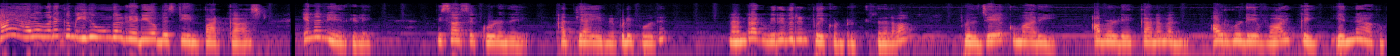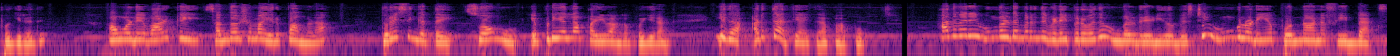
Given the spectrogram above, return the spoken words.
ஹாய் ஹலோ வணக்கம். இது உங்கள் ரேடியோ பெஸ்டின் பாட்காஸ்ட். என்ன நேர்களே பிசாசு குழந்தை அத்தியாயம் எப்படி போகுது? நன்றாக விறுவிறுன்னு போய் கொண்டிருக்கிறது அல்லவா இப்போது ஜெயக்குமாரி அவளுடைய கணவன் அவர்களுடைய வாழ்க்கை என்ன ஆக போகிறது? அவங்களுடைய வாழ்க்கை சந்தோஷமா இருப்பாங்களா? துரைசிங்கத்தை சோமு எப்படியெல்லாம் பழிவாங்க போகிறான் இத அடுத்த அத்தியாயத்துல பார்ப்போம். அதுவரை உங்களிடமிருந்து விடைபெறுவது உங்கள் ரேடியோ பெஸ்டி உங்களுடைய பொன்னான ஃபீட்பேக்ஸ்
